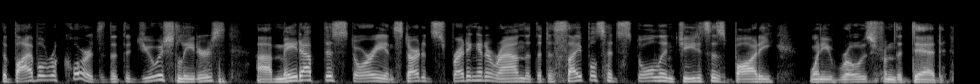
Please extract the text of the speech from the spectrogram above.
the Bible records that the Jewish leaders uh, made up this story and started spreading it around that the disciples had stolen Jesus' body when he rose from the dead.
